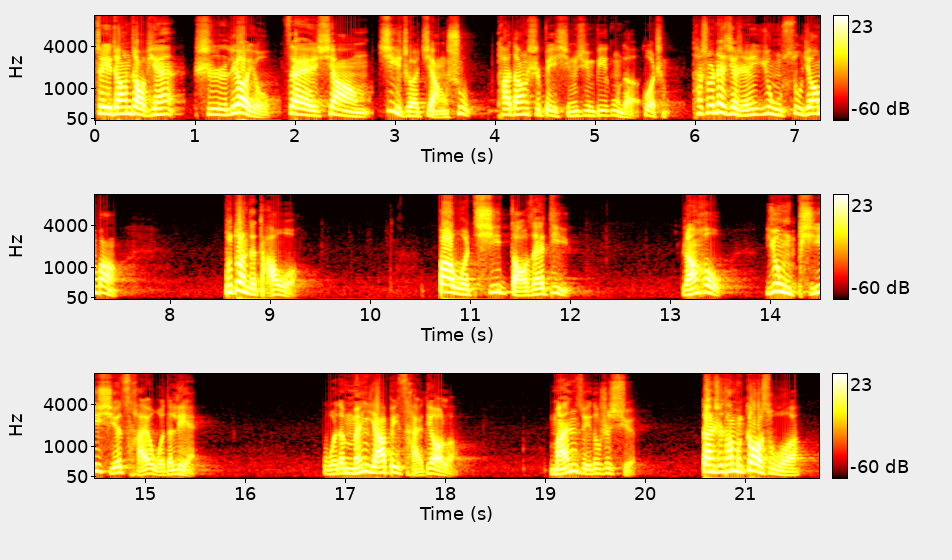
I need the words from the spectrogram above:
这张照片是廖友在向记者讲述他当时被刑讯逼供的过程。他说：“那些人用塑胶棒不断的打我，把我踢倒在地，然后用皮鞋踩我的脸，我的门牙被踩掉了，满嘴都是血。但是他们告诉我，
